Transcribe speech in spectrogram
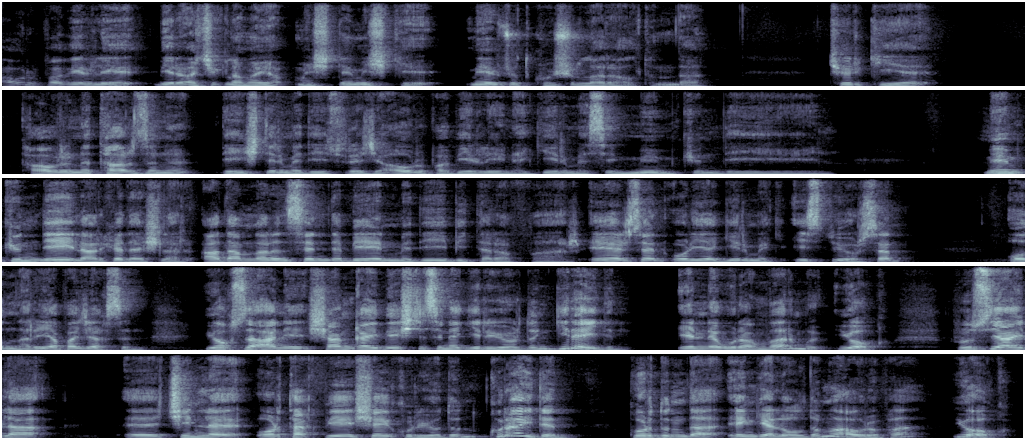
Avrupa Birliği bir açıklama yapmış. Demiş ki mevcut koşullar altında Türkiye tavrını, tarzını değiştirmediği sürece Avrupa Birliği'ne girmesi mümkün değil. Mümkün değil arkadaşlar. Adamların sende beğenmediği bir taraf var. Eğer sen oraya girmek istiyorsan onları yapacaksın. Yoksa hani Şangay Beşlisi'ne giriyordun, gireydin. Eline vuran var mı? Yok. Rusya ile Çin'le ortak bir şey kuruyordun, kuraydın. Kurdun da engel oldu mu Avrupa? Yok.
